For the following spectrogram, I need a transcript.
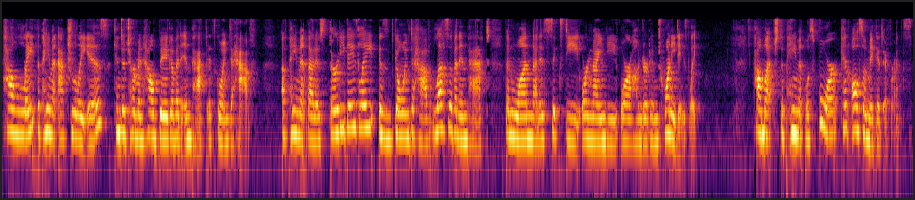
How late the payment actually is can determine how big of an impact it's going to have. A payment that is 30 days late is going to have less of an impact than one that is 60 or 90 or 120 days late. How much the payment was for can also make a difference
